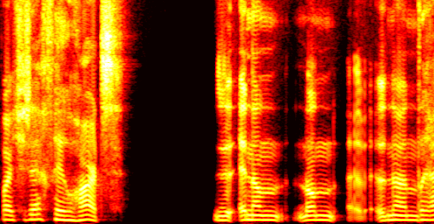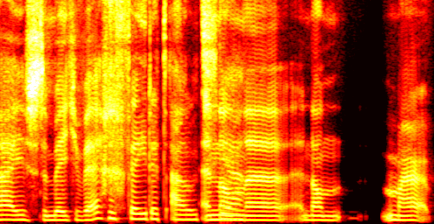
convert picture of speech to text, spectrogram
wat je zegt, heel hard. En dan, dan, eh, dan draai je het een beetje weg. Je fade it out. En dan, ja. uh, en dan, maar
